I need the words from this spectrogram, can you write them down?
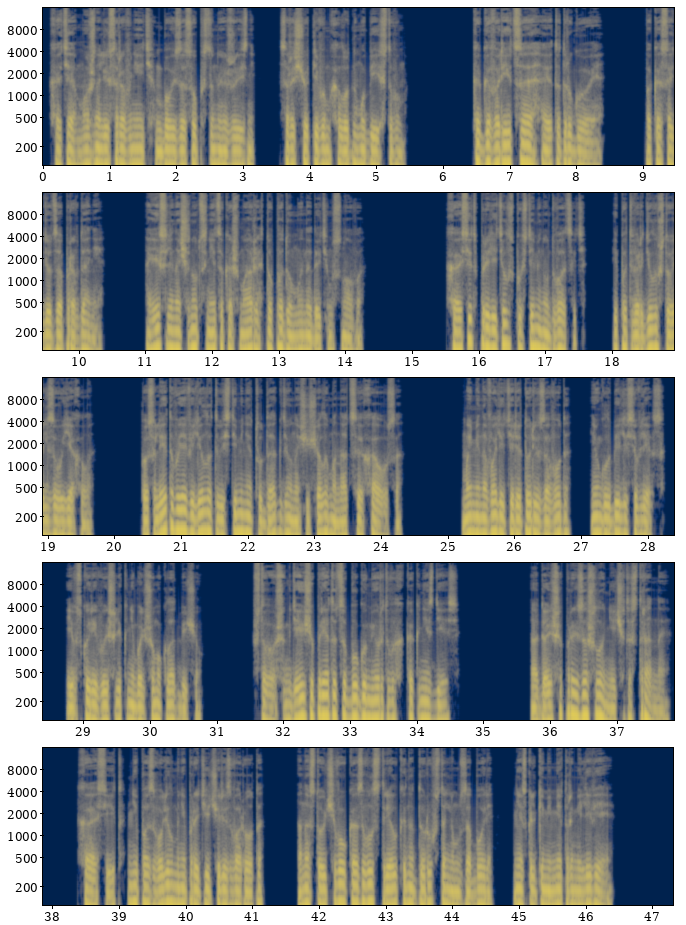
Хотя можно ли сравнить бой за собственную жизнь с расчетливым холодным убийством? Как говорится, это другое. Пока сойдет за оправдание. А если начнут сниться кошмары, то подумай над этим снова. Хасид прилетел спустя минут двадцать и подтвердил, что Эльза уехала. После этого я велел отвезти меня туда, где он ощущал эманации хаоса. Мы миновали территорию завода и углубились в лес, и вскоре вышли к небольшому кладбищу. Что ж, где еще прятаться богу мертвых, как не здесь? А дальше произошло нечто странное. Хаосид не позволил мне пройти через ворота, а настойчиво указывал стрелкой на дыру в стальном заборе несколькими метрами левее.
